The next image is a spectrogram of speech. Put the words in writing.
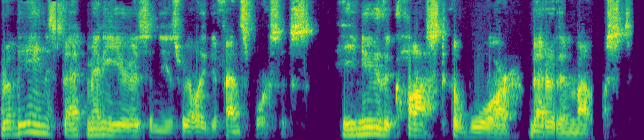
Rabin spent many years in the Israeli Defense Forces. He knew the cost of war better than most.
